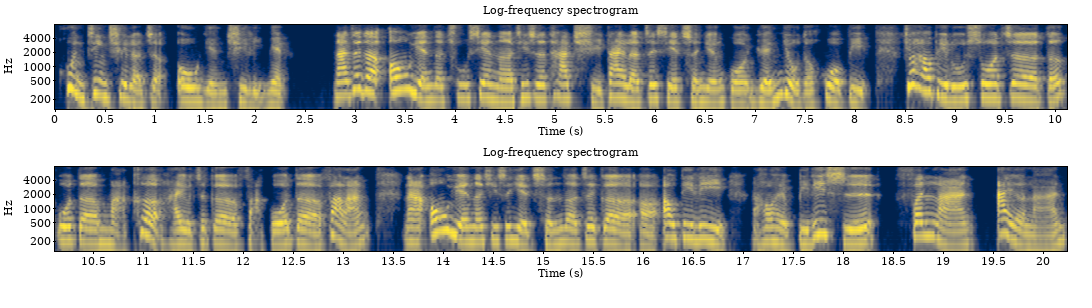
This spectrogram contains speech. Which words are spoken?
混进去了这欧元区里面。那这个欧元的出现呢，其实它取代了这些成员国原有的货币，就好比如说这德国的马克，还有这个法国的法郎。那欧元呢，其实也成了这个呃奥地利，然后还有比利时、芬兰、爱尔兰、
